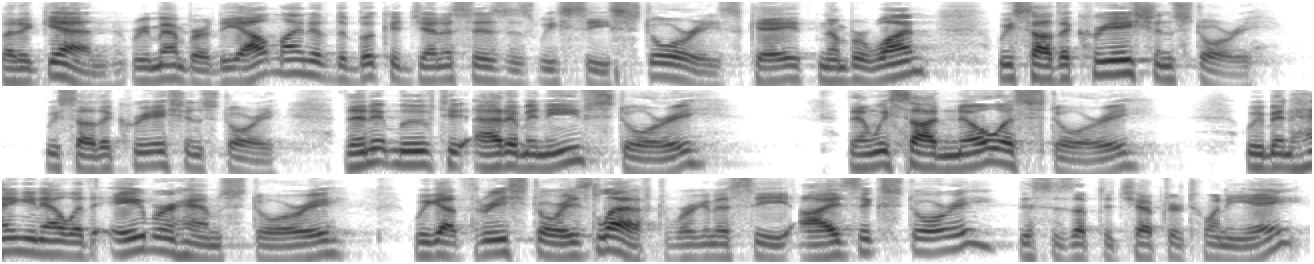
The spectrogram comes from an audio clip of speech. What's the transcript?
But again, remember, the outline of the book of Genesis is we see stories, okay? Number one, we saw the creation story. We saw the creation story. Then it moved to Adam and Eve's story. Then we saw Noah's story. We've been hanging out with Abraham's story. We got three stories left. We're going to see Isaac's story. This is up to chapter 28.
